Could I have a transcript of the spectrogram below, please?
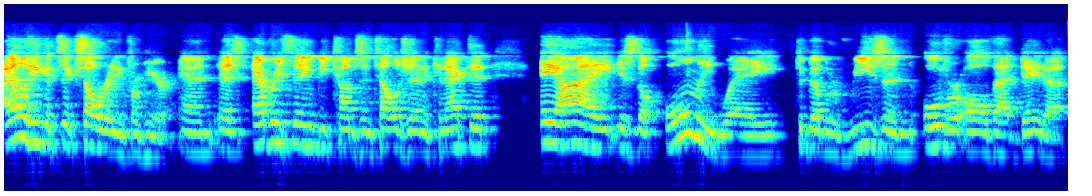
I only think it's accelerating from here. And as everything becomes intelligent and connected, AI is the only way to be able to reason over all that data,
